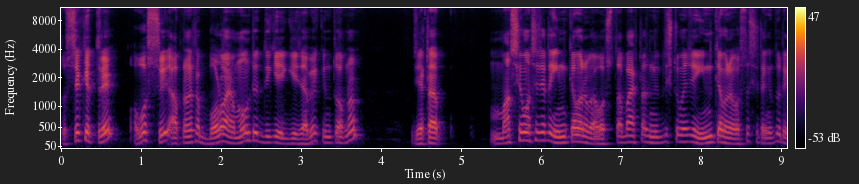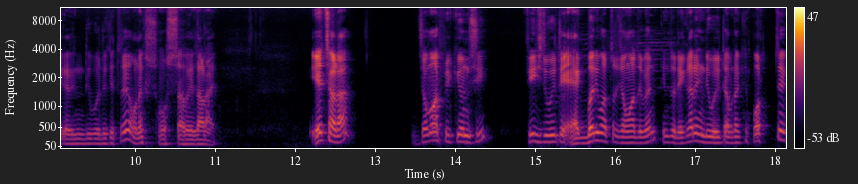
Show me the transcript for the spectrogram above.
তো সেক্ষেত্রে অবশ্যই আপনার একটা বড় অ্যামাউন্টের দিকে এগিয়ে যাবে, কিন্তু আপনার যেটা মাসে মাসে যেটা ইনকামের ব্যবস্থা বা একটা নির্দিষ্ট মেয়াদে যে ইনকামের ব্যবস্থা, সেটা কিন্তু রেকারিং ডিপোজিটের ক্ষেত্রে অনেক সমস্যা হয়ে দাঁড়ায়। এছাড়া জমার ফ্রিকোয়েন্সি ফিক্সড ডিপোজিটে একবারই মাত্র জমা দেবেন, কিন্তু রেকারিং ডিপোজিট আপনাকে প্রত্যেক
